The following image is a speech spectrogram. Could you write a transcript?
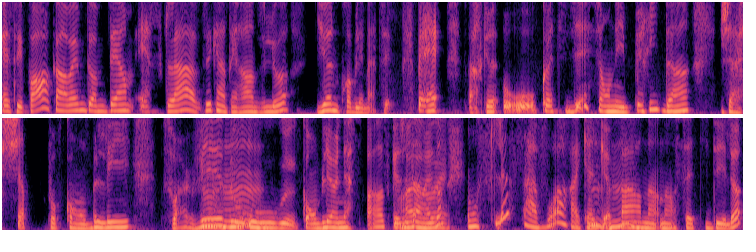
Et c'est fort quand même comme terme esclave. Tu sais, quand t'es rendu là, il y a une problématique. Ben, c'est parce que au quotidien, si on est pris dans j'achète pour combler soit un vide Mhm. ou, ou combler un espace que j'ai Ouais, dans la maison, ouais. on se laisse avoir à quelque Mhm. part dans, dans cette idée-là.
